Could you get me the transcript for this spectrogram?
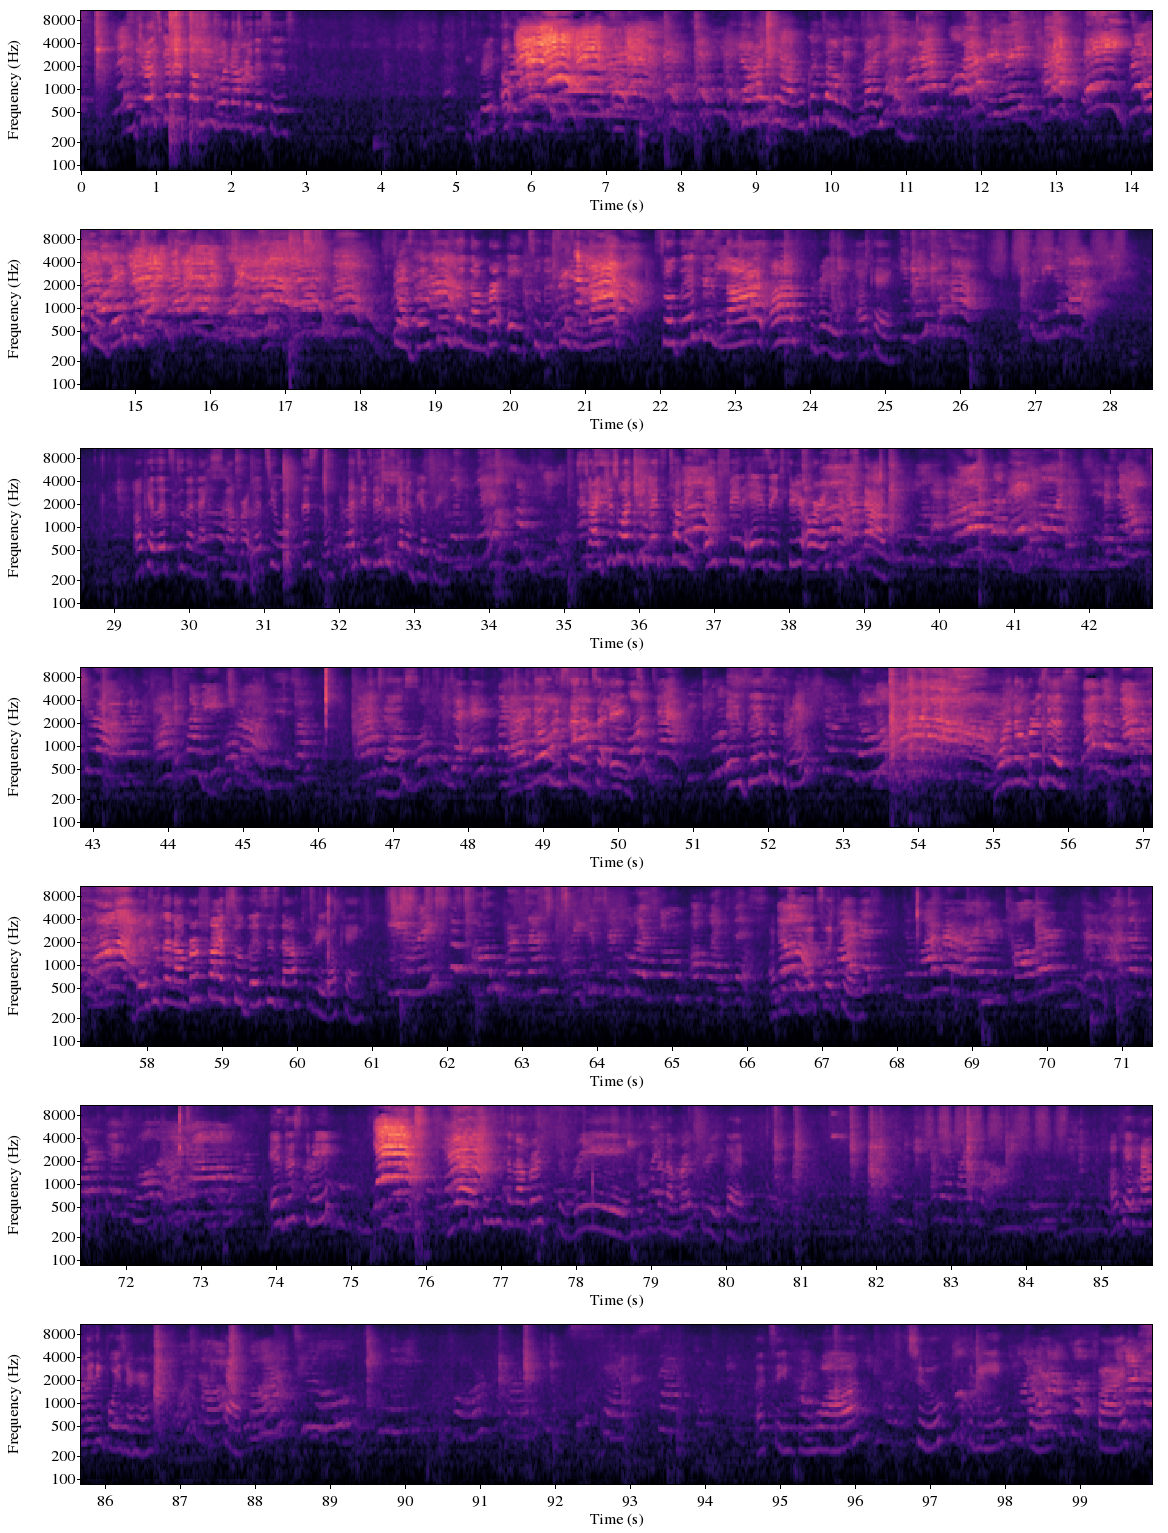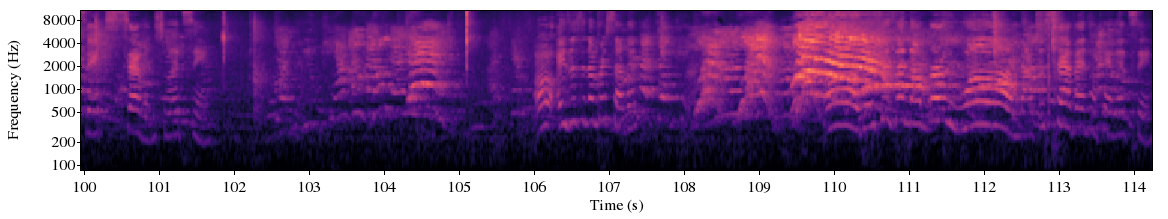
You're just gonna tell me what number this is. Ready? Oh. oh. Who could tell me nicely? Okay, this is. So this is a number eight. So this is not. So this is not a three. Okay. Okay, let's do the next number. Let's see what this. Let's see if this is gonna be a three. So I just want you guys to tell me if it is a three or if it's not. Yes. I know we said it's an eight. Is this a three? What number is this? This is the number five, so this is not three. Okay. Okay, so let's look here. The five are getting taller, and the four getting smaller. I know. Is this three? Yeah! Yes, this is the number three. This is the number three. Good. Okay, how many boys are here? Seven. Let's see. One, two, three, four, five, six, seven. So let's see. Oh, is this the number seven? The number one, not the seven. Okay, let's see.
